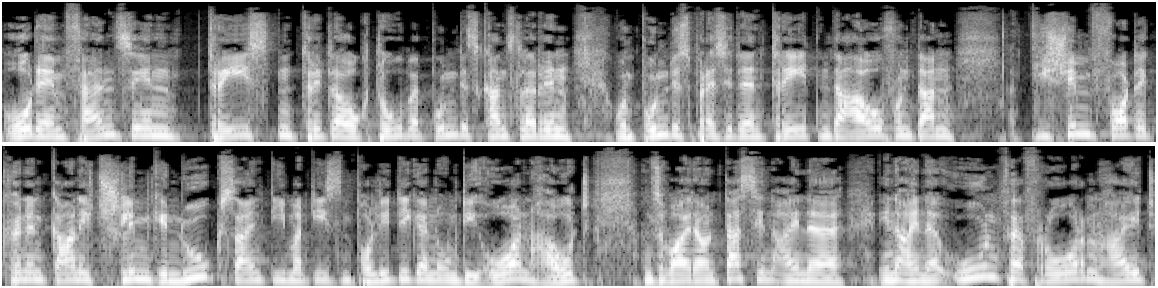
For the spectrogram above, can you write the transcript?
oder im Fernsehen Dresden, 3. Oktober, Bundeskanzlerin und Bundespräsident treten da auf und dann die Schimpfworte können können gar nicht schlimm genug sein, die man diesen Politikern um die Ohren haut und so weiter. Und das in einer, in einer Unverfrorenheit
